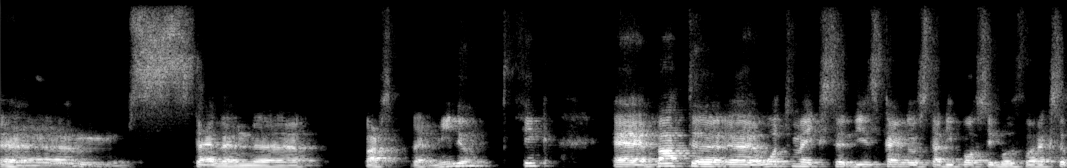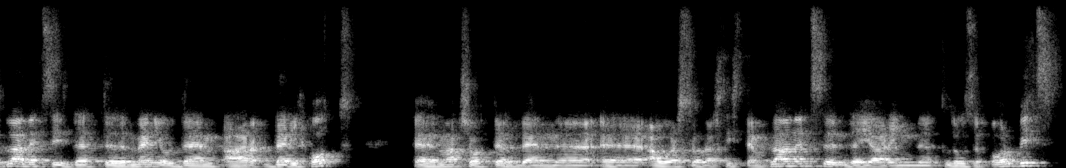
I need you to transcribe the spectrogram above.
um, 7 uh, parts per million, I think. Uh, but uh, what makes this kind of study possible for exoplanets is that many of them are very hot, much hotter than our solar system planets, and they are in close orbits.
